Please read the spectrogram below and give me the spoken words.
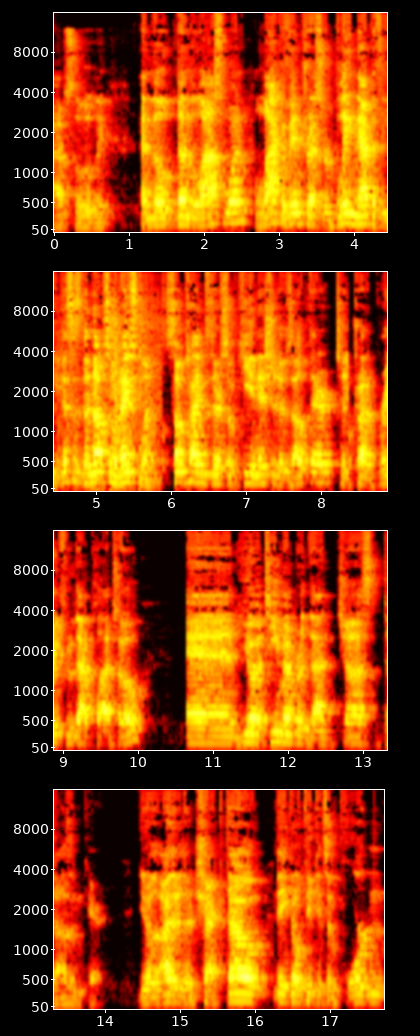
Absolutely. And the, then the last one, lack of interest or blatant apathy. This is the not so nice one. Sometimes there's some key initiatives out there to try to break through that plateau, and you have a team member that just doesn't care. You know, either they're checked out, they don't think it's important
